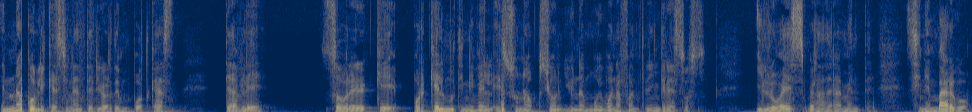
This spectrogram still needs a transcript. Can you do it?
En una publicación anterior de un podcast te hablé sobre que por qué el multinivel es una opción y una muy buena fuente de ingresos. Y lo es verdaderamente. Sin embargo,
